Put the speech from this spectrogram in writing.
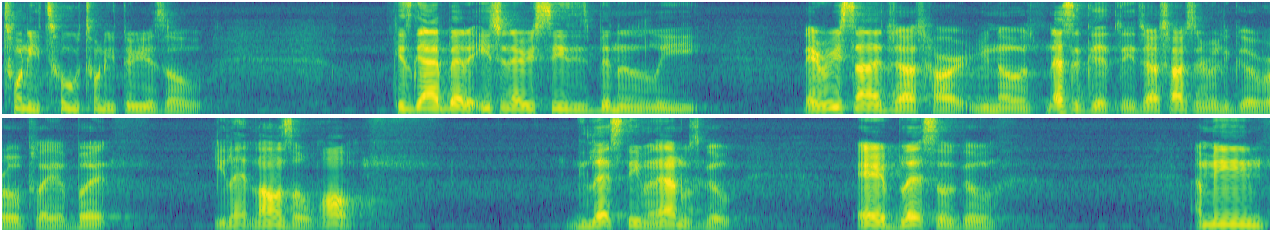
22, 23 years old. He's gotten better each and every season he's been in the league. They re-signed Josh Hart. You know that's a good thing. Josh Hart's a really good role player, but you let Lonzo walk. You let Steven Adams go. Eric Bledsoe go. I mean,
